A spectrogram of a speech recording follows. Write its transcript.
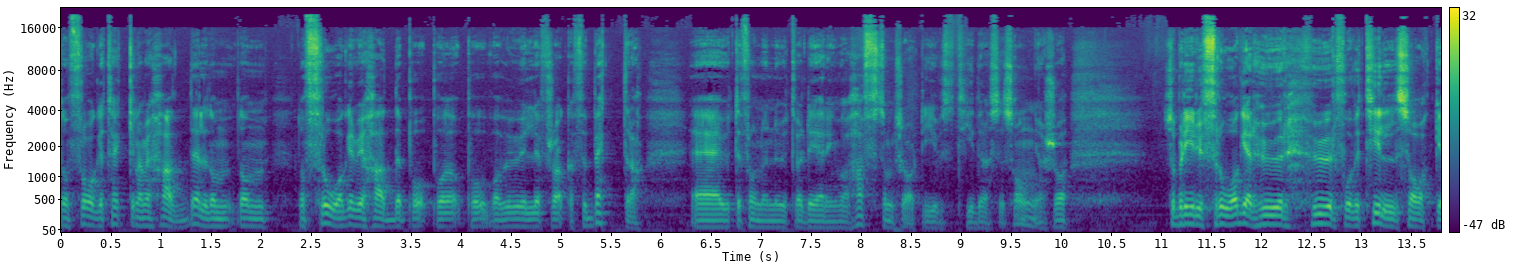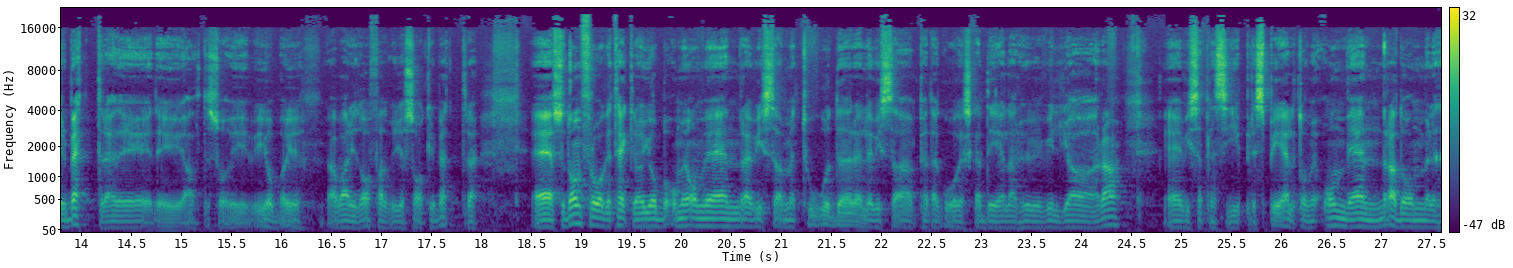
de frågetecknen vi hade, eller de, de, de frågor vi hade på, på, på vad vi ville försöka förbättra eh, utifrån en utvärdering vi har haft som klart givet tidigare säsonger. Så, så blir det ju frågor, hur, hur får vi till saker bättre? Det, det är ju alltid så, vi, vi jobbar ju ja, varje dag för att vi gör saker bättre. Eh, så de frågetecknen, och om, vi ändrar vissa metoder eller vissa pedagogiska delar, hur vi vill göra, eh, vissa principer i spelet. Om vi, om vi ändrar dem eller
